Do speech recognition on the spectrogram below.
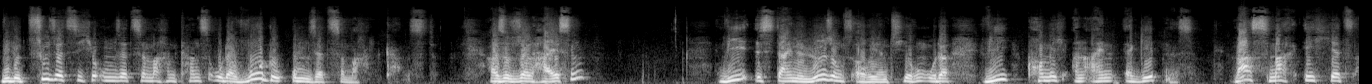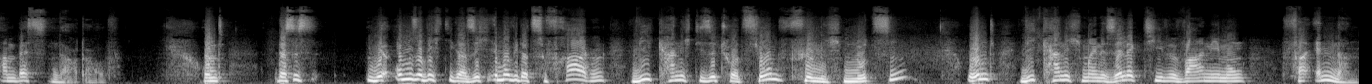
wie du zusätzliche Umsätze machen kannst oder wo du Umsätze machen kannst? Also soll heißen, wie ist deine Lösungsorientierung oder wie komme ich an ein Ergebnis? Was mache ich jetzt am besten darauf? Und das ist mir umso wichtiger, sich immer wieder zu fragen, wie kann ich die Situation für mich nutzen und wie kann ich meine selektive Wahrnehmung verändern.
